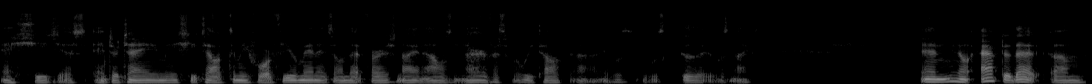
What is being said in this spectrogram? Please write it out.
And she just entertained me. She talked to me for a few minutes on that first night, and I was nervous, but we talked, and I, it was it was good. It was nice. And you know, after that, um,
